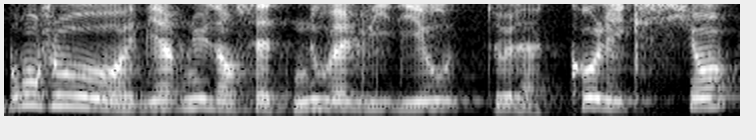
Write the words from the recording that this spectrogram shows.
Bonjour et bienvenue dans cette nouvelle vidéo de la collection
